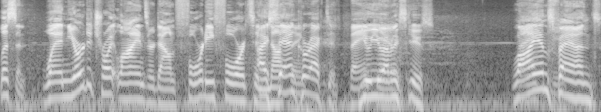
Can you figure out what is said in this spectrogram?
Listen, when your Detroit Lions are down 44 to I nothing. stand corrected. Thank you, you, have an excuse. Lions you. fans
